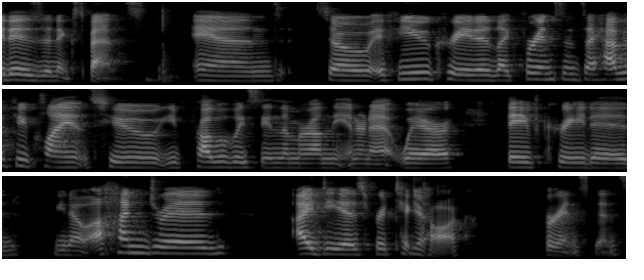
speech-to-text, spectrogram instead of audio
it is an expense and so if you created, like for instance, I have a few clients who you've probably seen them around the internet where they've created, you know, a hundred ideas for TikTok, yeah. for instance.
